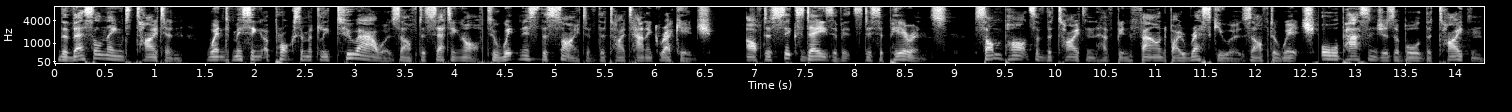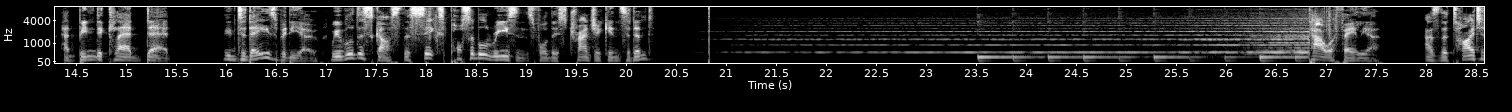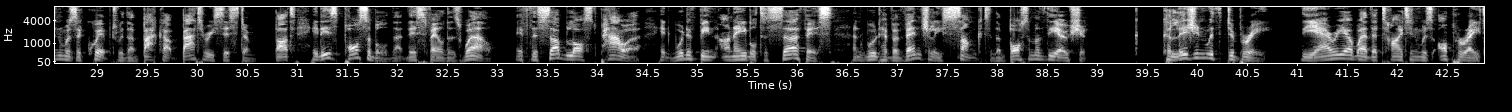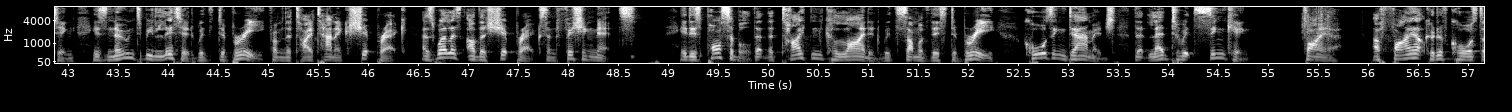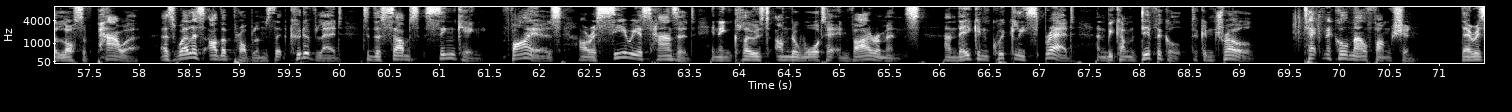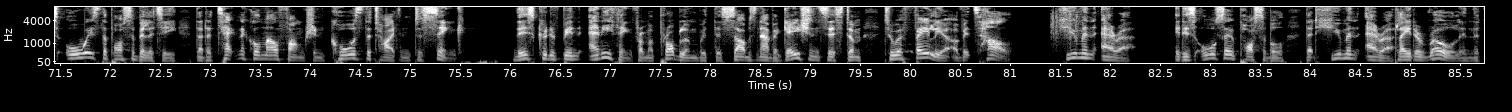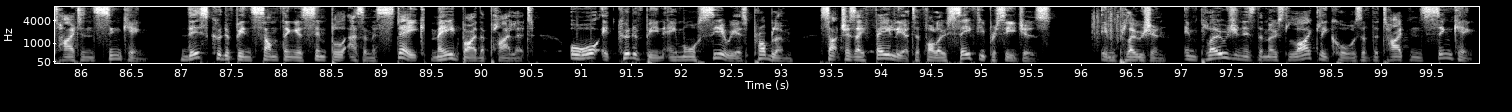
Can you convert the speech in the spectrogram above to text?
The vessel named Titan went missing approximately two hours after setting off to witness the site of the Titanic wreckage. After six days of its disappearance, some parts of the Titan have been found by rescuers after which all passengers aboard the Titan had been declared dead. In today's video, we will discuss the six possible reasons for this tragic incident. Power failure. As the Titan was equipped with a backup battery system, but it is possible that this failed as well. If the sub lost power, it would have been unable to surface and would have eventually sunk to the bottom of the ocean. Collision with debris. The area where the Titan was operating is known to be littered with debris from the Titanic shipwreck, as well as other shipwrecks and fishing nets. It is possible that the Titan collided with some of this debris, causing damage that led to its sinking. Fire. A fire could have caused a loss of power, as well as other problems that could have led to the sub's sinking. Fires are a serious hazard in enclosed underwater environments, and they can quickly spread and become difficult to control. Technical malfunction. There is always the possibility that a technical malfunction caused the Titan to sink. This could have been anything from a problem with the sub's navigation system to a failure of its hull. Human error. It is also possible that human error played a role in the Titan's sinking. This could have been something as simple as a mistake made by the pilot, or it could have been a more serious problem, such as a failure to follow safety procedures. Implosion. Implosion is the most likely cause of the Titan's sinking.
